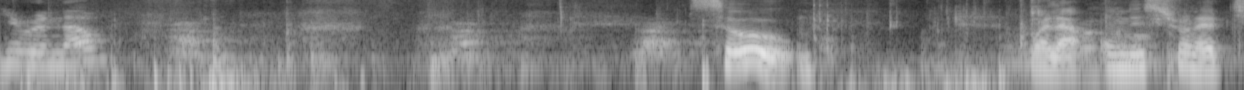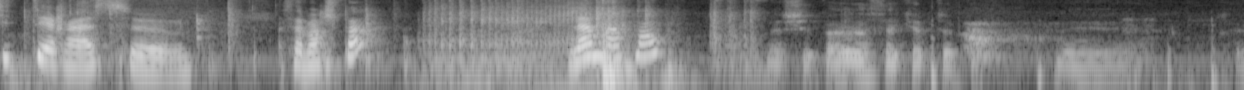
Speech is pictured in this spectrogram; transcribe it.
here and now. So, voilà, on est sur la petite terrasse. euh, Ça marche pas? Là maintenant? Bah, je sais pas, là ça capte pas. Mais après.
